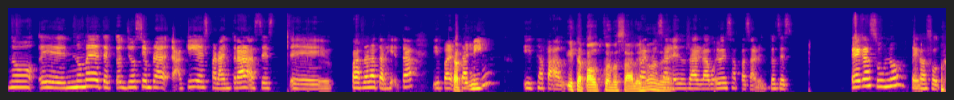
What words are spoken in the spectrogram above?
no, eh, no me detectó, yo siempre, aquí es para entrar, haces, eh, pasa la tarjeta y para Tap tap in. in y tap out. y tap out cuando sale, cuando ¿no? O sea, sales, o sea, la vuelves a pasar. Entonces, pegas uno, pegas otro.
